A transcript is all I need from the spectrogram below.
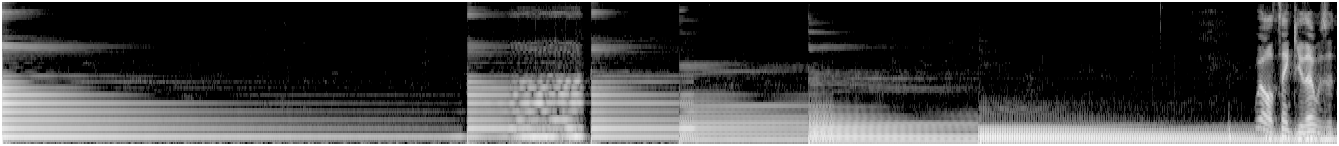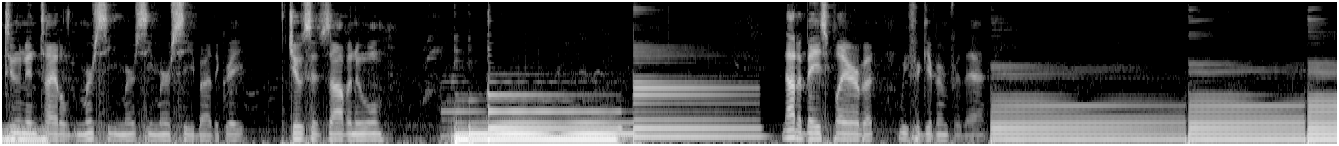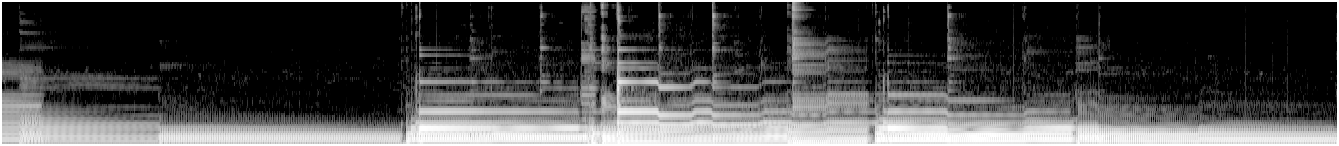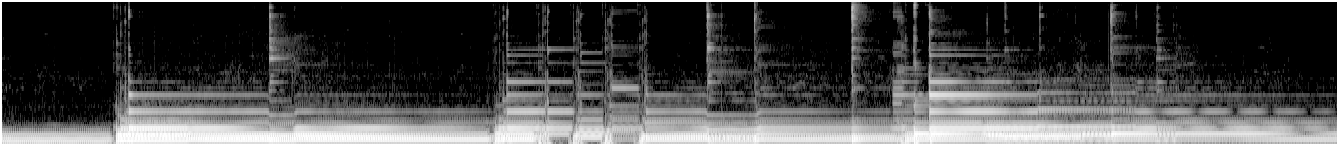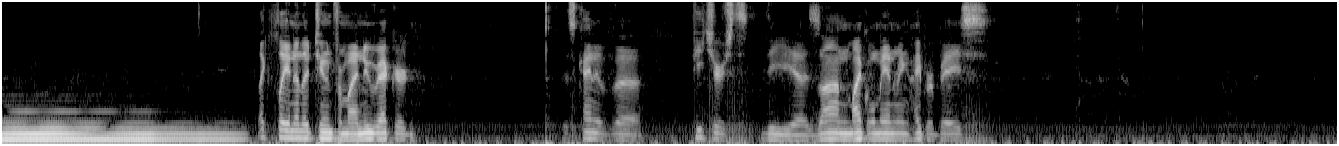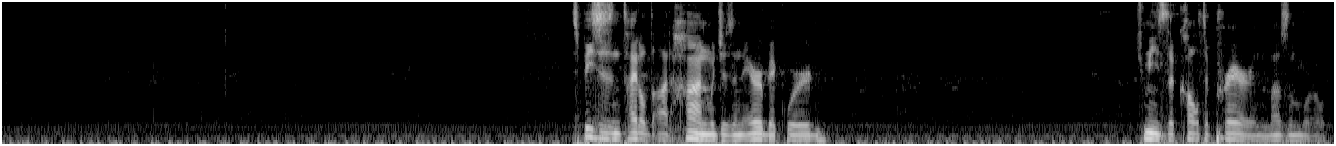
Well, thank you. That was a tune entitled Mercy, Mercy, Mercy by the great Joseph Zawinul. Not a bass player, but we forgive him for that. Another tune from my new record. This kind of uh, features the uh, Zon Michael Manring hyper bass. This piece is entitled Adhan, which is an Arabic word, which means the call to prayer in the Muslim world.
